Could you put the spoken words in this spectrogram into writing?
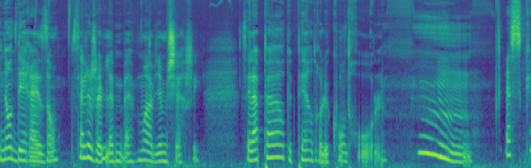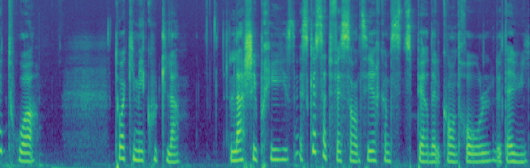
Une autre des raisons, celle-là je l'aime bien, moi elle vient me chercher, c'est la peur de perdre le contrôle. Hmm, est-ce que toi, toi qui m'écoutes là, lâcher prise, est-ce que ça te fait sentir comme si tu perdais le contrôle de ta vie,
